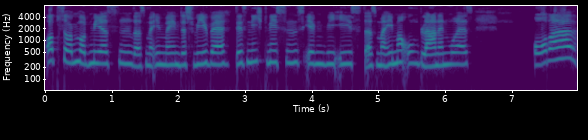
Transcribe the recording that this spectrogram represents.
absagen hat müssen, dass man immer in der Schwebe des Nichtwissens irgendwie ist, dass man immer umplanen muss. Aber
